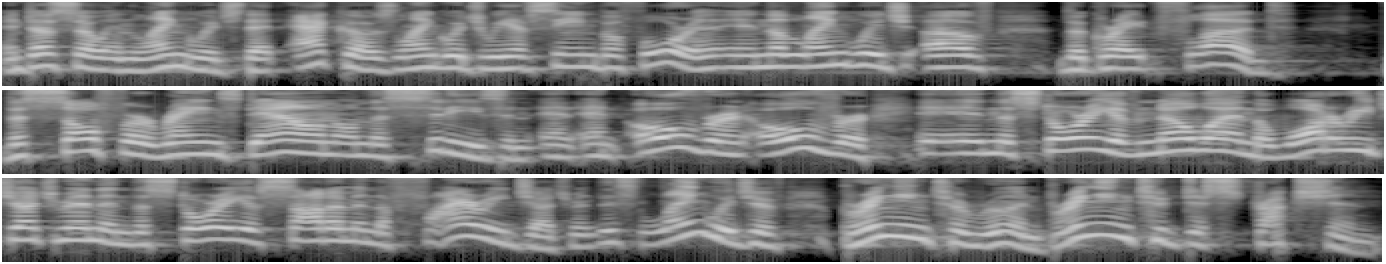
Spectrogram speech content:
and does so in language that echoes language we have seen before, in the language of the great flood. The sulfur rains down on the cities, and, and, and over and over in the story of Noah and the watery judgment, and the story of Sodom and the fiery judgment, this language of bringing to ruin, bringing to destruction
